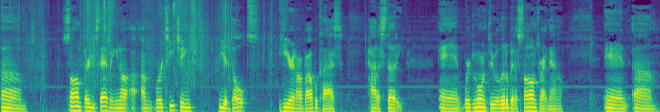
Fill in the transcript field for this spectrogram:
um, Psalm 37. You know, I, we're teaching the adults here in our Bible class how to study. And we're going through a little bit of Psalms right now. And um,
